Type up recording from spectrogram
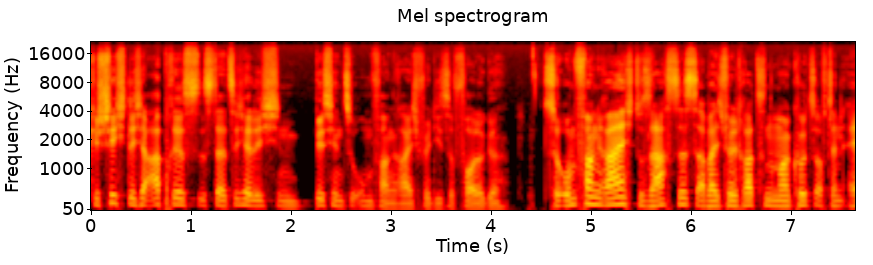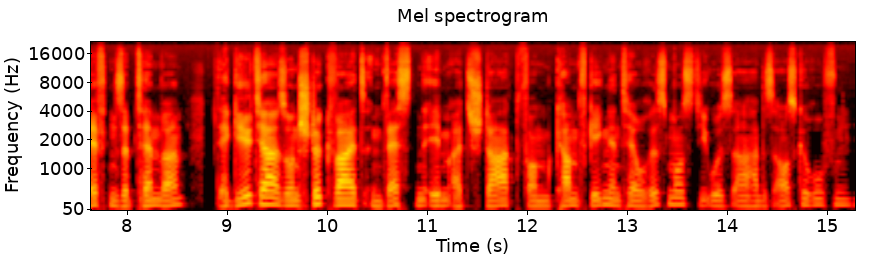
geschichtliche Abriss ist da sicherlich ein bisschen zu umfangreich für diese Folge zu umfangreich, du sagst es, aber ich will trotzdem noch mal kurz auf den 11. September. Der gilt ja so ein Stück weit im Westen eben als Start vom Kampf gegen den Terrorismus. Die USA hat es ausgerufen.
